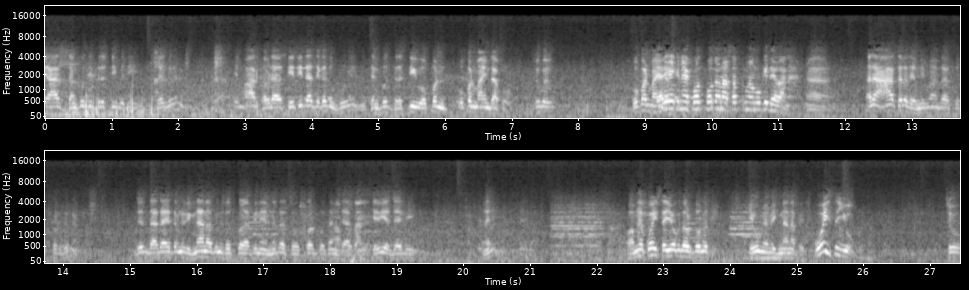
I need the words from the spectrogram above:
આ સંકુચિત દ્રષ્ટિ બધી? એ માર ખવડાવે. તેથી તો જગત ઉભું સંકુચ દ્રષ્ટિ ઓપન ઓપન માઇન્ડ રાખો. શું કહ્યું? ઓપન માઇન્ડ ને પોત પોતાના સપના મૂકી દેવાના. હા. અરે આ સરસ એમની માં સુખ આ ને. જે દાદાએ તમને વિજ્ઞાન આપીને શોધખોળ આપીને એમને તો શોધખોળ પોતાની જાત કેવી અજાયબી? નહીં અમને કોઈ સહયોગ દોડતો નથી. એવું મેં વિજ્ઞાન આપે છે. કોઈ સહયોગ. જો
